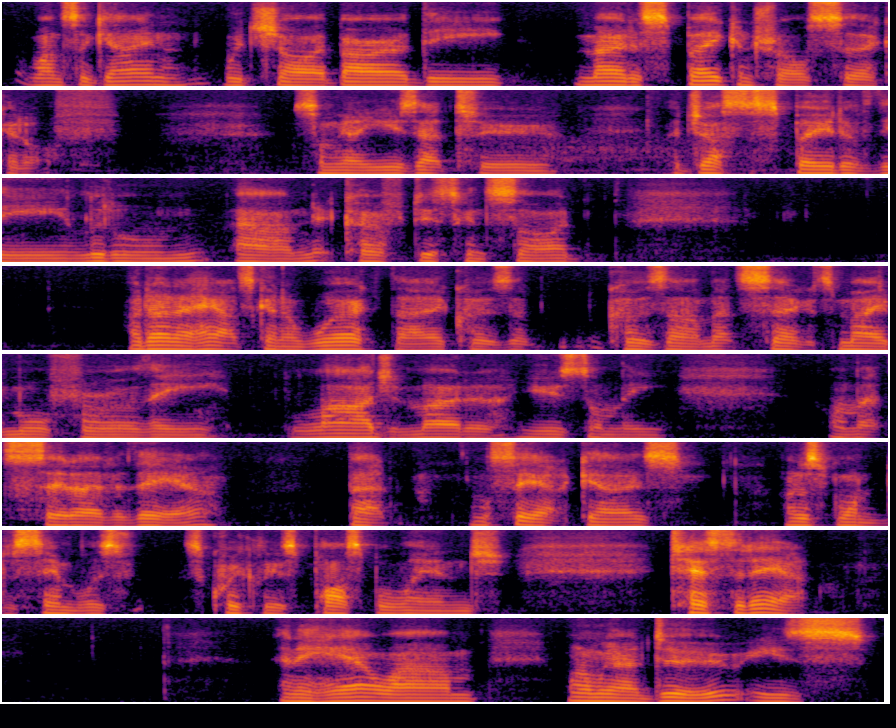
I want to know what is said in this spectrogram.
Once again which I borrowed the motor speed control circuit off. So I'm going to use that to adjust the speed of the little uh, Nipkow disc inside. I don't know how it's going to work though because because um, that circuit's made more for the larger motor used on the on that set over there but we'll see how it goes. I just wanted to assemble this as quickly as possible and test it out anyhow um, what I'm going to do is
